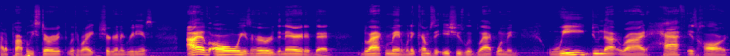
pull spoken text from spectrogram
how to properly stir it with the right sugar and ingredients, I have always heard the narrative that black men, when it comes to issues with black women, we do not ride half as hard,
